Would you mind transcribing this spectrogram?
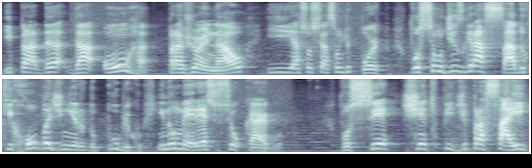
e pra dar, dar honra pra jornal e associação de porto. Você é um desgraçado que rouba dinheiro do público e não merece o seu cargo. Você tinha que pedir pra sair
